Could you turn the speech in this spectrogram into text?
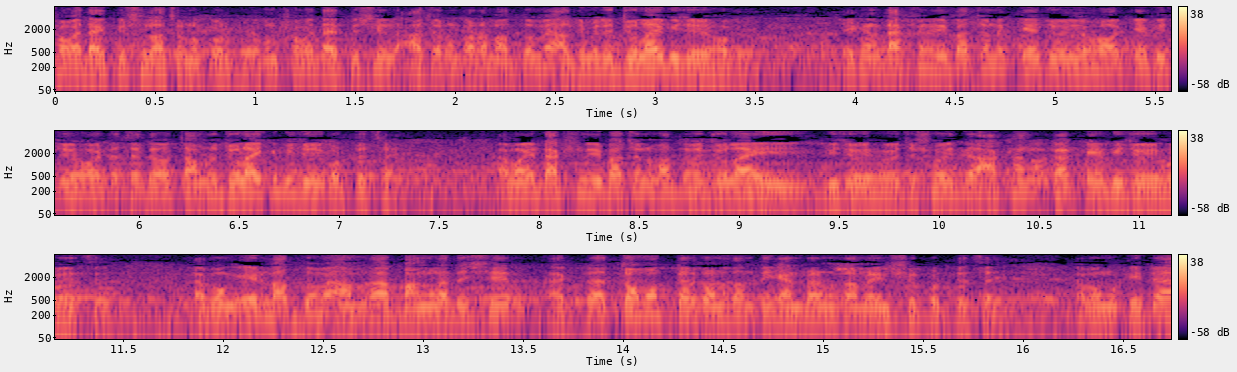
সবাই দায়িত্বশীল আচরণ করবে এবং সবাই দায়িত্বশীল আচরণ করার মাধ্যমে আলটিমেটলি জুলাই বিজয়ী হবে। এখানে ডাকসু নির্বাচনে কে জয়ী হওয়া, কে বিজয়ী হওয়া, এটা চাইতে হচ্ছে আমরা জুলাইকে বিজয়ী করতে চাই। এবং এই ডাকসু নির্বাচনের মাধ্যমে জুলাই বিজয়ী হয়েছে, শহীদদের আকাঙ্ক্ষাকে বিজয়ী হয়েছে। এবং এর মাধ্যমে আমরা বাংলাদেশের একটা চমৎকার গণতান্ত্রিক এনভায়রনমেন্ট আমরা ইনশিওর করতে চাই। এবং এটা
